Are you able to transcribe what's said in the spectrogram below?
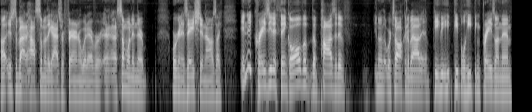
uh, just about how some of the guys were faring or whatever. Uh, uh someone in their organization, and I was like, isn't it crazy to think all the the positive you know, that we're talking about, and pe- people heaping praise on them.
